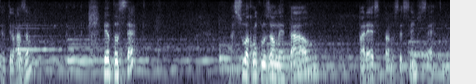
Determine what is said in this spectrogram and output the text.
eu tenho razão. Eu estou certo? A sua conclusão mental parece para você sempre certo, né?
